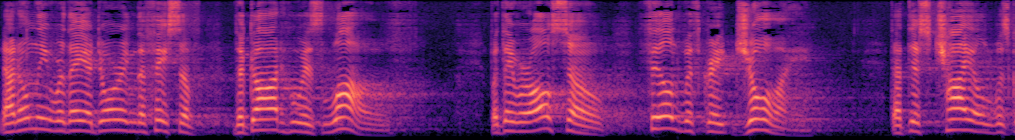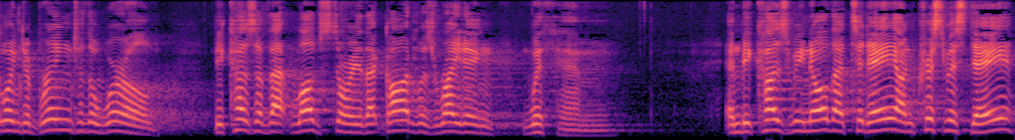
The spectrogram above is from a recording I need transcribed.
not only were they adoring the face of the God who is love, but they were also filled with great joy that this child was going to bring to the world because of that love story that God was writing with him. And because we know that today, on Christmas Day,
